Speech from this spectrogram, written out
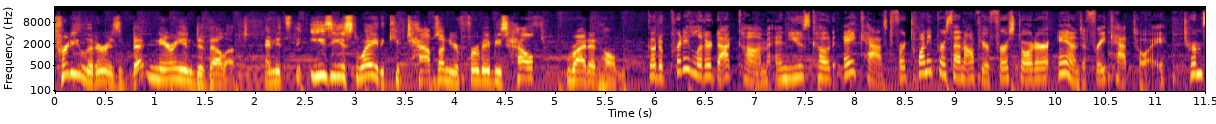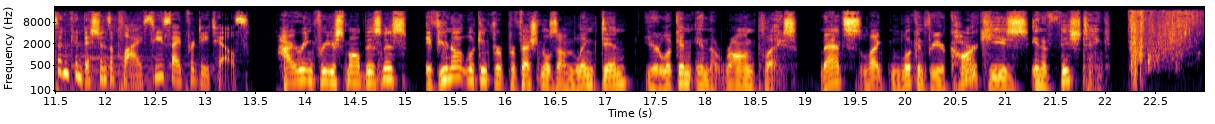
Pretty Litter is veterinarian developed, and it's the easiest way to keep tabs on your fur baby's health right at home. Go to prettylitter.com and use code ACAST for 20% off your first order and a free cat toy. Terms and conditions apply. See site for details. Hiring for your small business? If you're not looking for professionals on LinkedIn, you're looking in the wrong place. That's like looking for your car keys in a fish tank.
